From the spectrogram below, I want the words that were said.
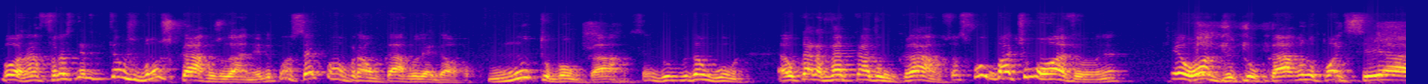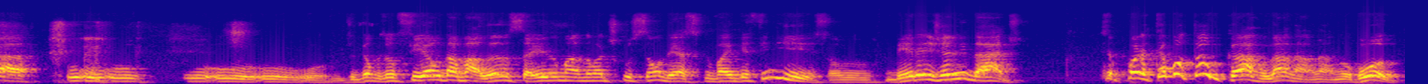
Pô, na França deve ter uns bons carros lá, né? Ele consegue comprar um carro legal. Muito bom carro, sem dúvida alguma. Aí o cara vai por causa de um carro, só se for um bate-móvel, né? É óbvio que o carro não pode ser a, o, o, o, o, digamos, o fiel da balança aí numa, numa discussão dessa, que vai definir isso. Beira a ingenuidade. Você pode até botar um carro lá na, na, no rolo,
